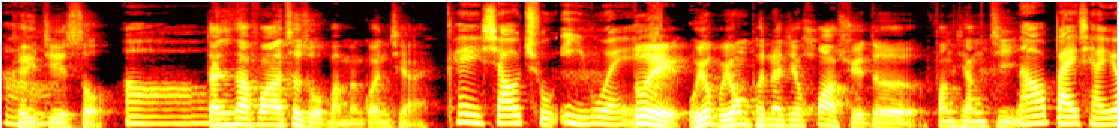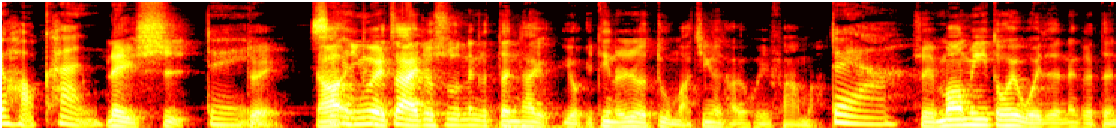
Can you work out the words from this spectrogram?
可以接受。哦，但是它放在厕所，把门关起来，可以消除异味。对，我又不用喷那些化学的芳香剂，然后摆起来又好看。类似，对对。然后，因为再来就是说，那个灯它有有一定的热度嘛，精油才会挥发嘛。对啊，所以猫咪都会围着那个灯。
